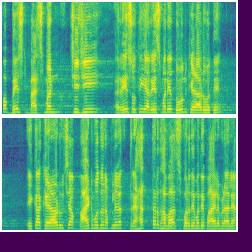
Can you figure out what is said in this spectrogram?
व बेस्ट बॅट्समनची जी रेस होती या रेसमध्ये दोन खेळाडू होते. एका खेळाडूच्या बॅटमधून आपल्याला त्र्याहत्तर धावा स्पर्धेमध्ये पाहायला मिळाल्या.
